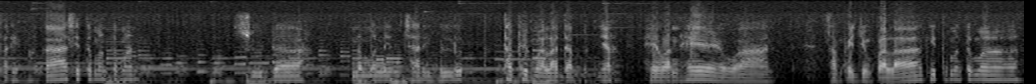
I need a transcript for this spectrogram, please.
Terima kasih teman-teman. Sudah nemenin cari belut Tapi malah dapatnya hewan-hewan. Sampai jumpa lagi teman-teman.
